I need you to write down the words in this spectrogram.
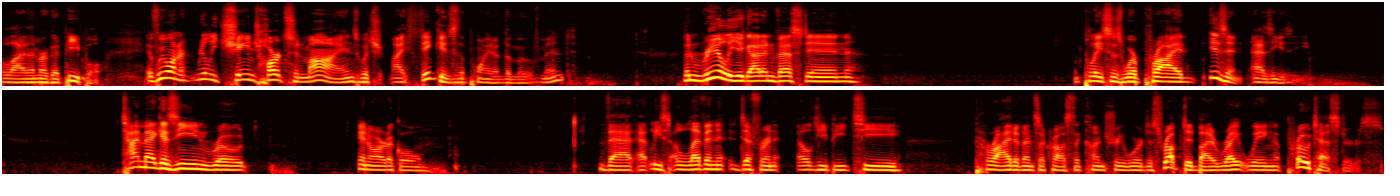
a lot of them are good people. If we want to really change hearts and minds, which I think is the point of the movement, then really you got to invest in places where pride isn't as easy. Time magazine wrote an article that at least 11 different LGBT pride events across the country were disrupted by right wing protesters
